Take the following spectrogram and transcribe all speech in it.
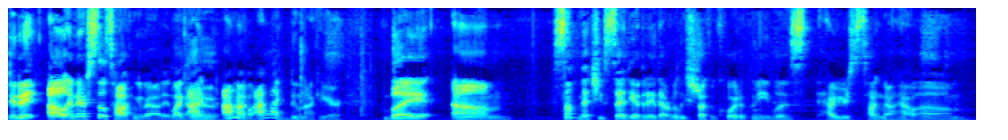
Did it? Oh, and they're still talking about it. Like Yeah. I, I'm not. I like do not care. But um, something that you said the other day that really struck a chord with me was how you were talking about how um,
